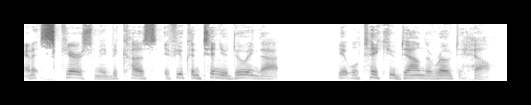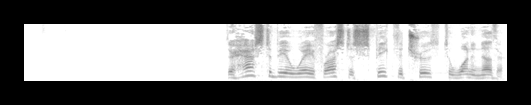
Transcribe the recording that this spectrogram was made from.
And it scares me because if you continue doing that, it will take you down the road to hell. There has to be a way for us to speak the truth to one another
